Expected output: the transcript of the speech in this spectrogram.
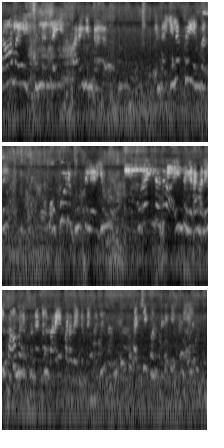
தாமரை சின்னத்தை வரைகின்ற இந்த இலக்கு என்பது ஒவ்வொரு பூத்திலேயும் குறைந்தது ஐந்து இடங்களில் தாமரை சின்னங்கள் வரையப்பட வேண்டும் என்பது கட்சி கொடுத்திருக்கின்ற இலக்கு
